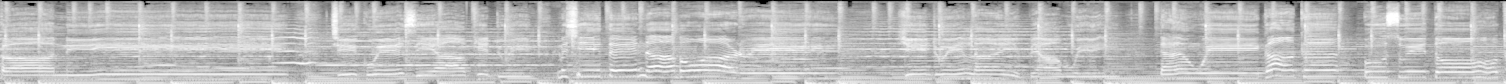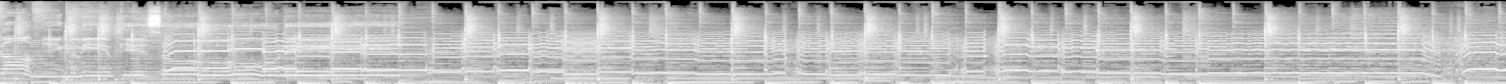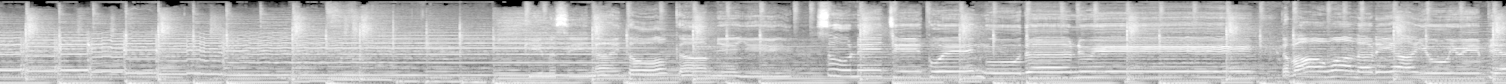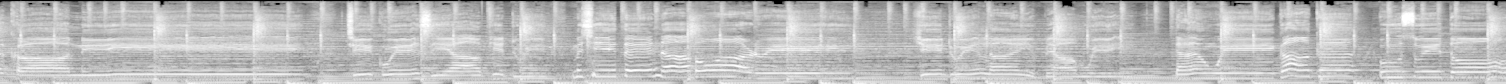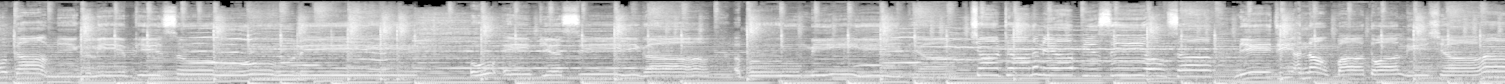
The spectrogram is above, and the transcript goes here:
ခါနီခြေခွေးစရာဖြစ်တွေမရှိသေးနာဘဝ စ်တွေမရှိသေးနာဘဝတွေရင်တွင်လိုက်ပြဝေတန်ဝေကကပူဆွေတော့ကမြင်ကလေးဖြစ်စိုးလေအိုးအိမ်ပျက်စီးကအပူမီပြချာတာသမျှပစ္စည်းဥစ္စာမြေကြီးအနောက်ပါသွားလေရှာ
